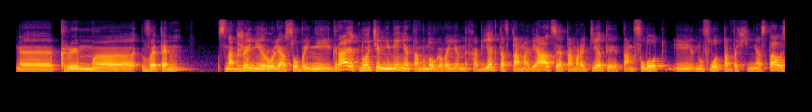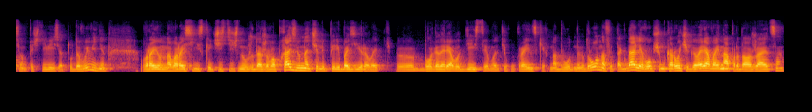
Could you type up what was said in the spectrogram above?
э, Крым э, в этом снабжении роли особой не играет, но тем не менее там много военных объектов, там авиация, там ракеты, там флот, и ну флот там почти не осталось, он почти весь оттуда выведен в район Новороссийской, частично уже даже в Абхазию начали перебазировать, э, благодаря вот действиям этих украинских надводных дронов и так далее. В общем, короче говоря, война продолжается.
